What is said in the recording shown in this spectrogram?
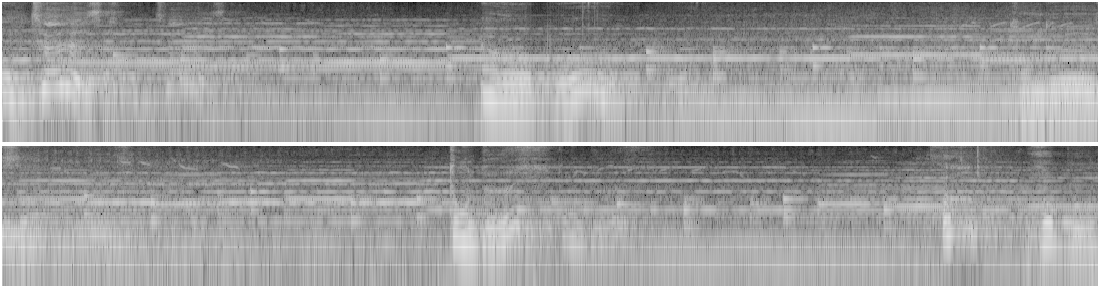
Tondeuse Robot. Tondeuse. Tondeuse. Oh, robot.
